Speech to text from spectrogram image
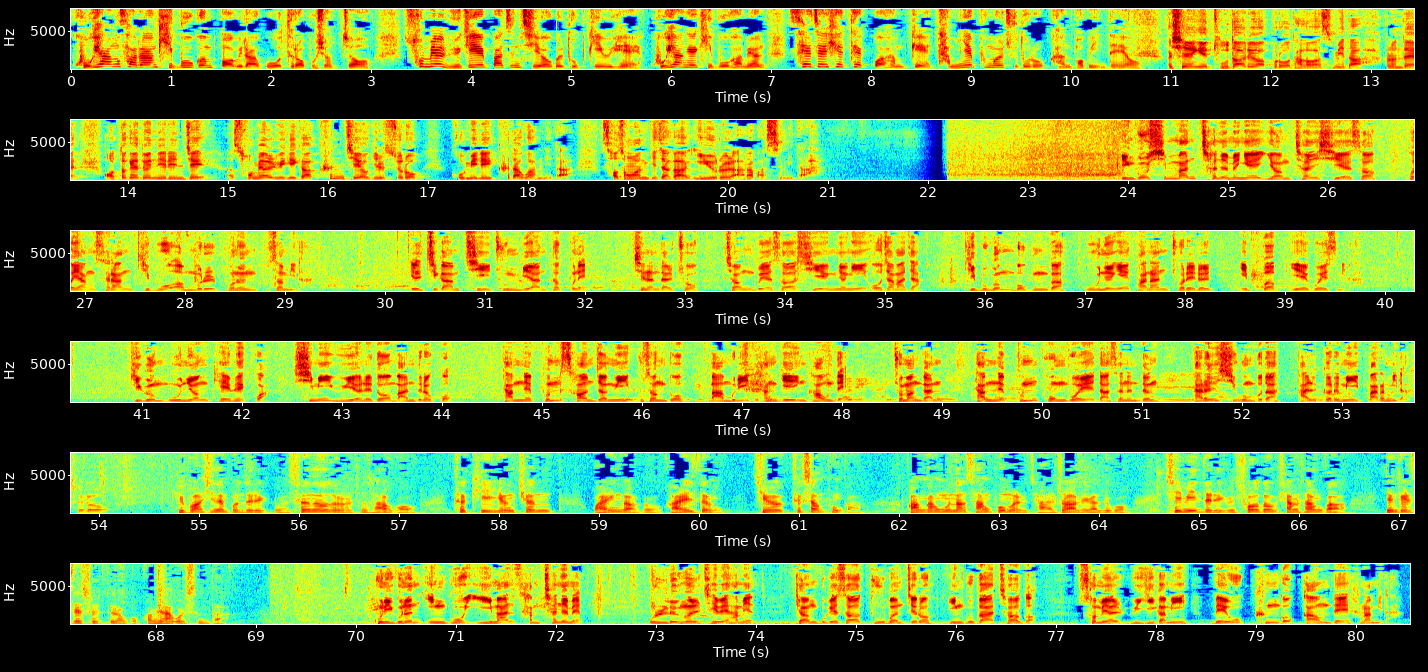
고향사랑 기부금법이라고 들어보셨죠? 소멸 위기에 빠진 지역을 돕기 위해 고향에 기부하면 세제 혜택과 함께 답례품을 주도록 한 법인데요. 시행이 두 달여 앞으로 다가왔습니다. 그런데 어떻게 된 일인지 소멸 위기가 큰 지역일수록 고민이 크다고 합니다. 서성원 기자가 이유를 알아봤습니다. 인구 10만 천여 명의 영천시에서 고향사랑 기부 업무를 보는 부서입니다. 일찌감치 준비한 덕분에 지난달 초 정부에서 시행령이 오자마자 기부금 모금과 운영에 관한 조례를 입법 예고했습니다. 기금 운영 계획과 심의위원회도 만들었고 답례품 선정위 구성도 마무리 단계인 가운데 조만간 답례품 공고에 나서는 등 다른 시군보다 발걸음이 빠릅니다. 기부하시는 분들의 그 선호도를 조사하고 특히 영천 와인과 그 과일 등 지역 특산품과 관광문화 상품을 잘 조합해가지고 시민들이 그 소득 향상과 연결될 수 있도록 고민하고 있습니다. 군위군은 인구 2만 3천여 명, 울릉을 제외하면 경북에서 두 번째로 인구가 적어 소멸 위기감이 매우 큰 곳 가운데 하나입니다.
